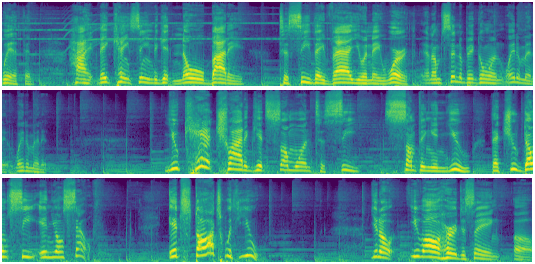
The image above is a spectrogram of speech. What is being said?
with and how they can't seem to get nobody to see their value and their worth. And I'm sitting up here going, wait a minute, wait a minute. You can't try to get someone to see something in you that you don't see in yourself. It starts with you. You know, you've all heard the saying, uh,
